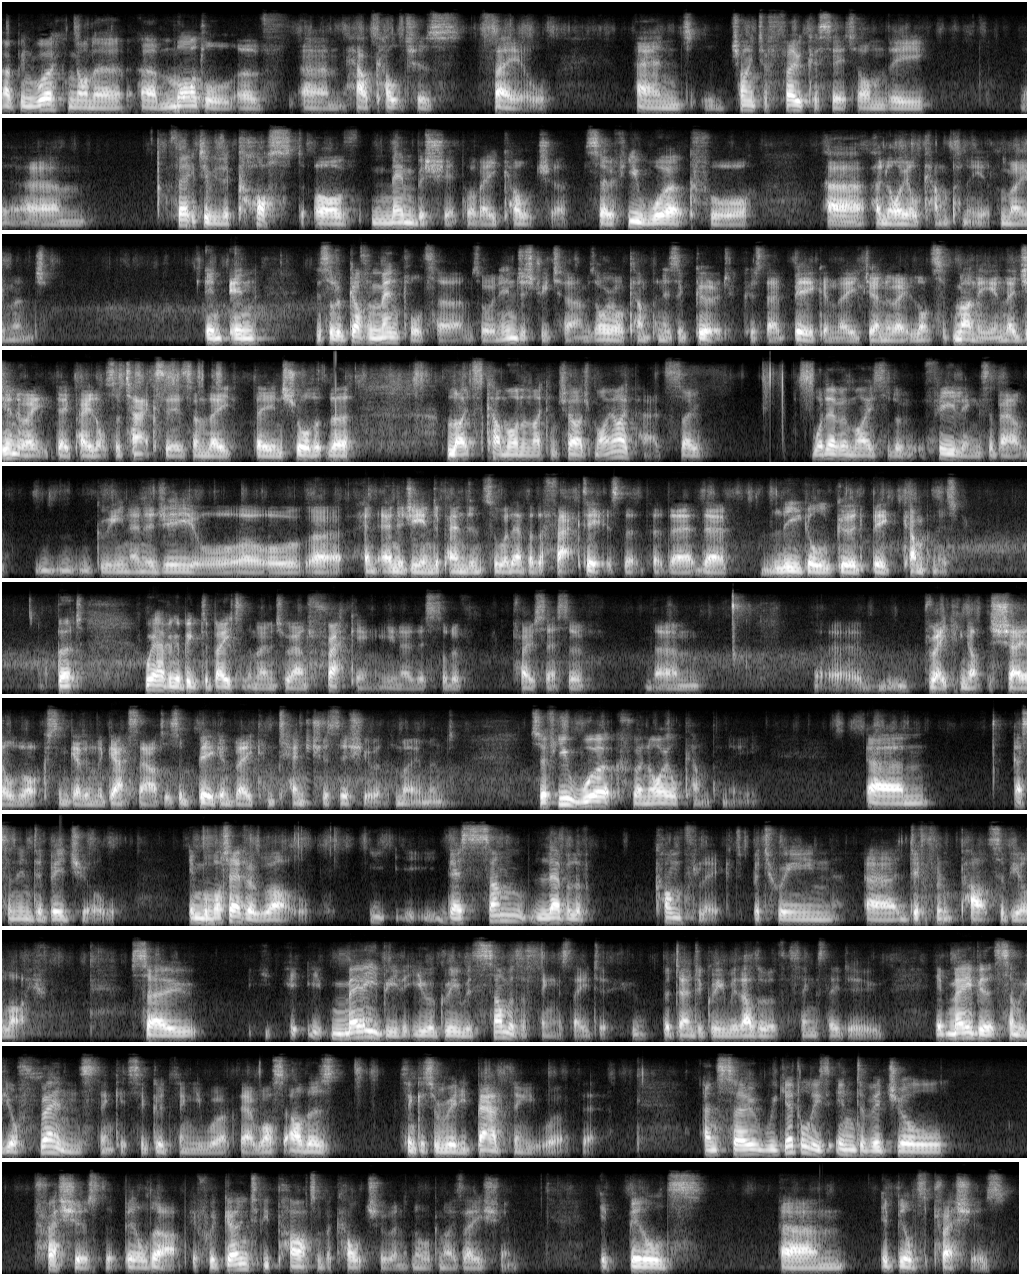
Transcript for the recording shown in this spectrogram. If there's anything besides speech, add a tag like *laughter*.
I've been working on a, a model of um, how cultures fail, and trying to focus it on the um, effectively the cost of membership of a culture. So if you work for uh, an oil company at the moment, in, in, in sort of governmental terms or in industry terms, oil companies are good because they're big and they generate lots of money and they generate they pay lots of taxes and they they ensure that the lights come on and I can charge my iPad. So whatever my sort of feelings about green energy or, or uh, energy independence or whatever, the fact is that, that they're, they're legal, good, big companies. But we're having a big debate at the moment around fracking, you know, this sort of process of um, uh, breaking up the shale rocks and getting the gas out. It's a big and very contentious issue at the moment. So if you work for an oil company um, as an individual, in whatever role, there's some level of conflict between uh, different parts of your life. So it, it, may be that you agree with some of the things they do, but don't agree with other of the things they do. It may be that some of your friends think it's a good thing you work there, whilst others think it's a really bad thing you work there. And so we get all these individual pressures that build up. If we're going to be part of a culture and an organization, it builds um, it builds pressures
